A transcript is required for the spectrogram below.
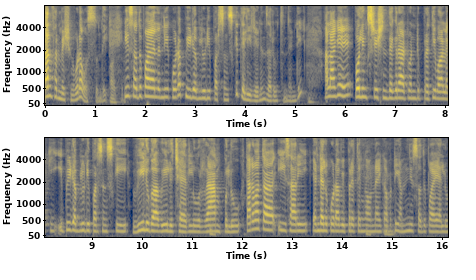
కన్ఫర్మేషన్ కూడా వస్తుంది. ఈ సదుపాయాలన్నీ కూడా పీడబ్ల్యూడి పర్సన్స్కి తెలియజేయడం జరుగుతుందండి. అలాగే పోలింగ్ స్టేషన్ దగ్గర అటువంటి ప్రతి వాళ్ళకి ఈ పీడబ్ల్యూడి పర్సన్స్కి వీలుగా వీలు చైర్లు ర్యాంపులు తర్వాత ఈసారి ఎండలు కూడా విపరీతంగా ఉన్నాయి కాబట్టి అన్ని సదుపాయాలు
